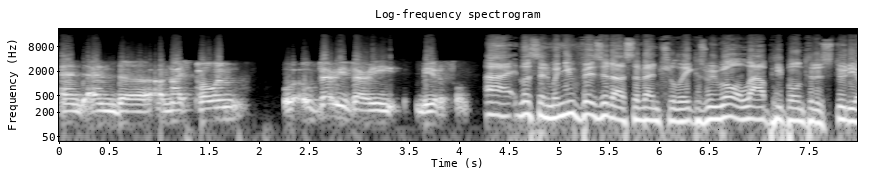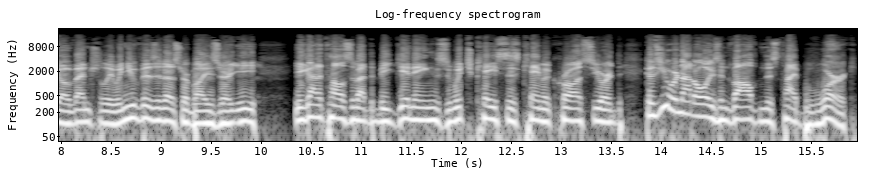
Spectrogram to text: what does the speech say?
and and uh, a nice poem. Very very beautiful. Uh, listen, when you visit us eventually, because we will allow people into the studio eventually, when you visit us, Rabbi Zer, you, you got to tell us about the beginnings, which cases came across your, because you were not always involved in this type of work.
